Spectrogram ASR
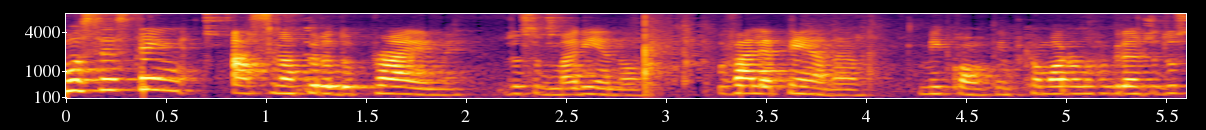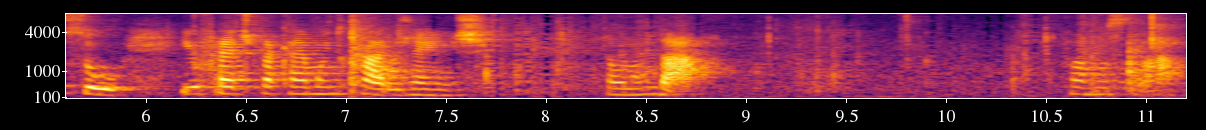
Vocês têm assinatura do Prime do Submarino? Vale a pena? Me contem, porque eu moro no Rio Grande do Sul e o frete pra cá é muito caro, gente. Então não dá. Vamos lá.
